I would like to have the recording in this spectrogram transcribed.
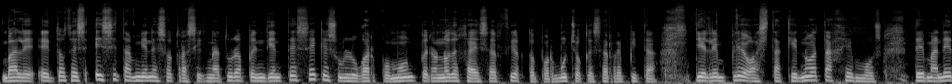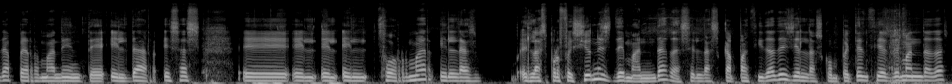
¿vale? Entonces, ese también es otra asignatura pendiente. Sé que es un lugar común, pero no deja de ser cierto, por mucho que se repita. Y el empleo, hasta que no atajemos de manera permanente el dar esas, eh, el, formar en las en las profesiones demandadas, en las capacidades y en las competencias demandadas,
